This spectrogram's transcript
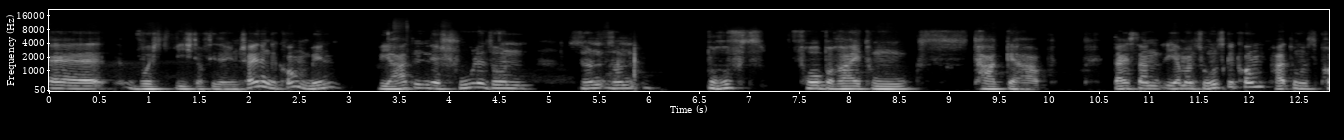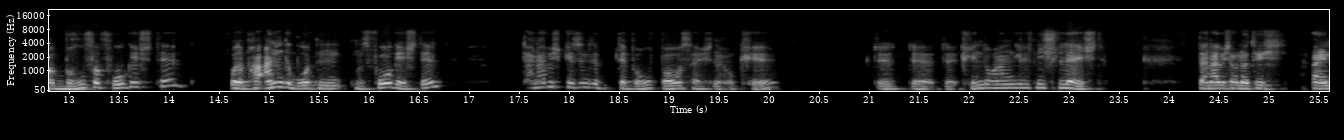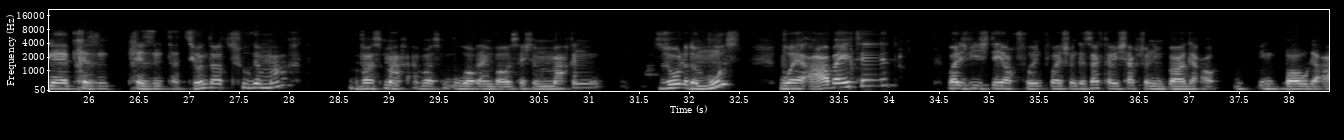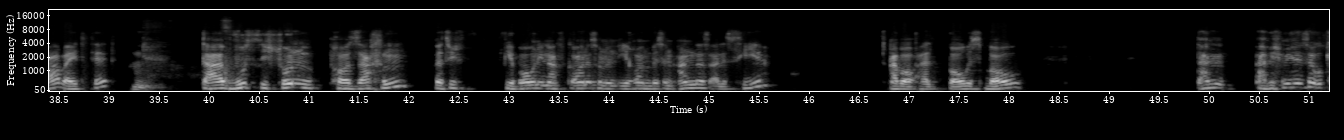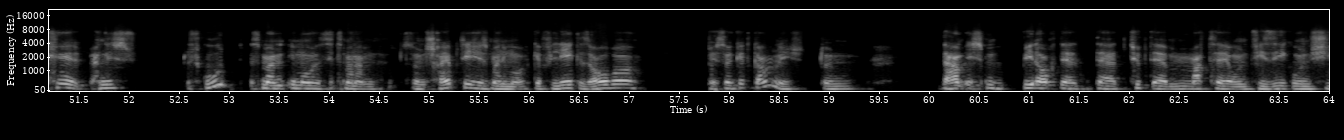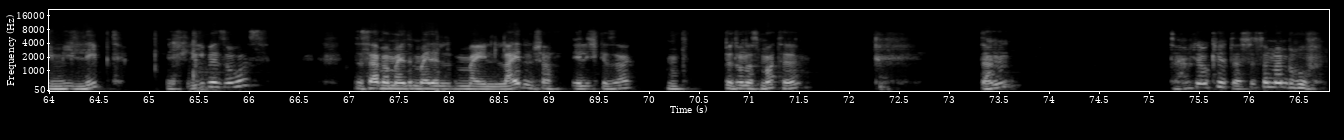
Äh, wo ich, wie ich auf diese Entscheidung gekommen bin, wir hatten in der Schule so einen so so ein Berufsvorbereitungstag gehabt. Da ist dann jemand zu uns gekommen, hat uns ein paar Berufe vorgestellt oder ein paar Angebote uns vorgestellt. Dann habe ich gesehen, der Beruf Bauzeichner, okay, der, der, der doch eigentlich nicht schlecht. Dann habe ich auch natürlich eine Präsentation dazu gemacht was, mach, was überhaupt ein Bauzeichner machen soll oder muss, wo er arbeitet. Weil ich, wie ich dir auch vorhin vorher schon gesagt habe, ich habe schon im Bau, im Bau gearbeitet. Hm. Da wusste ich schon ein paar Sachen. Natürlich, wir bauen in Afghanistan und Iran ein bisschen anders als hier. Aber halt Bau ist Bau. Dann habe ich mir gesagt, okay, eigentlich ist gut. Ist man immer, sitzt man am so einem Schreibtisch, ist man immer gepflegt, sauber, besser geht gar nicht. Dann, da, ich bin auch der, der Typ, der Mathe und Physik und Chemie liebt. Ich liebe sowas. Das ist einfach meine, meine, meine Leidenschaft, ehrlich gesagt. Besonders Mathe. Dann, dann habe ich gesagt, okay, das ist dann mein Beruf.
